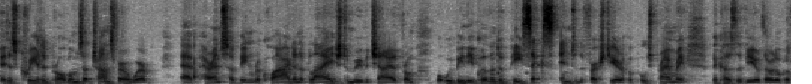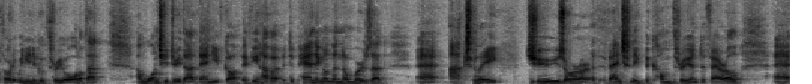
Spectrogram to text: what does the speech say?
it has created problems at transfer where uh, parents have been required and obliged to move a child from what would be the equivalent of P6 into the first year of a post primary because of the view of their local authority. We need to go through all of that. And once you do that, then you've got, if you have a, depending on the numbers that uh, actually choose or eventually become through in deferral. Uh,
